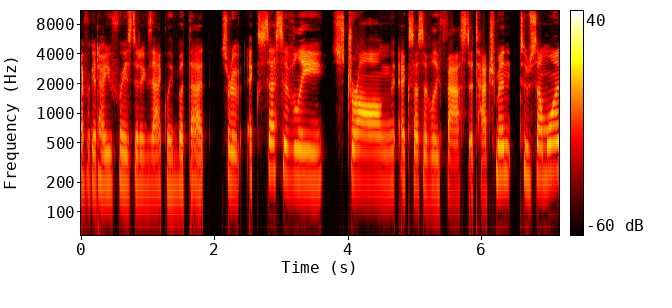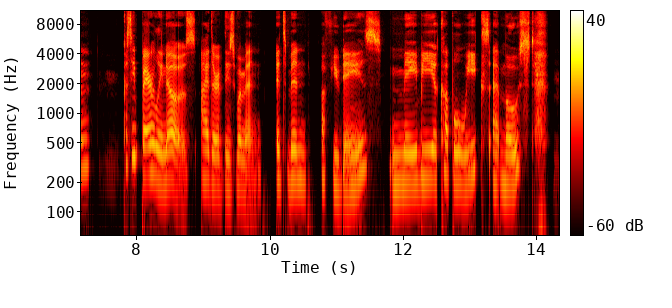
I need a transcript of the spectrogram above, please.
I forget how you phrased it exactly, but that sort of excessively strong, excessively fast attachment to someone because he barely knows either of these women. It's been a few days, maybe a couple weeks at most, mm-hmm.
